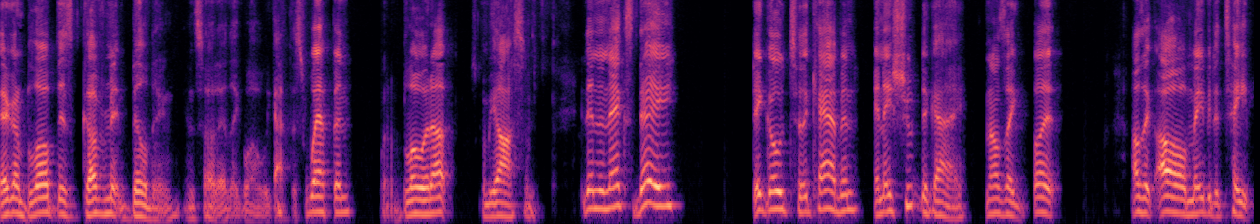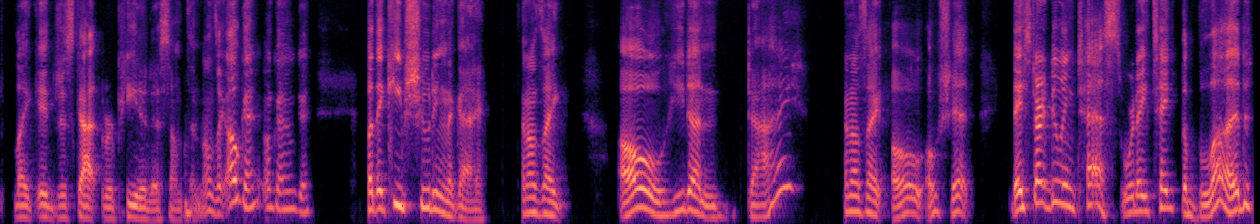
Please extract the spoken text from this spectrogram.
They're gonna blow up this government building, and so they're like, well, we got this weapon, we're gonna blow it up. It's gonna be awesome. And then the next day, they go to the cabin and they shoot the guy. And I was like, but I was like, oh, maybe the tape, like it just got repeated or something. I was like, okay, okay, okay. But they keep shooting the guy. And I was like, oh, he doesn't die? And I was like, oh, oh shit. They start doing tests where they take the blood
